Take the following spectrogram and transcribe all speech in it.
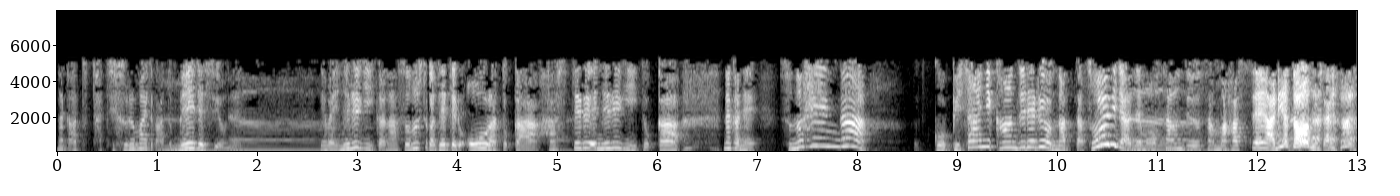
なんかあと立ち振る舞いとか、あと目ですよね。やっぱエネルギーかな。その人が出てるオーラとか、発してるエネルギーとか、なんかね、その辺が、こう、微細に感じれるようになった。そういう意味ではね、もううん33万8000円ありがとうみたいな。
